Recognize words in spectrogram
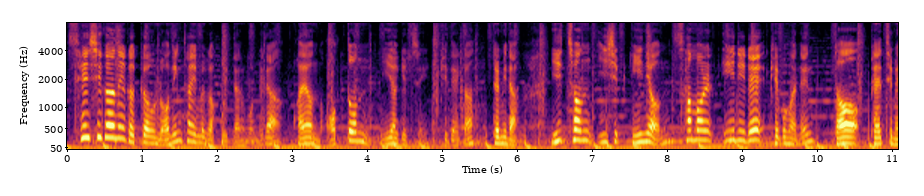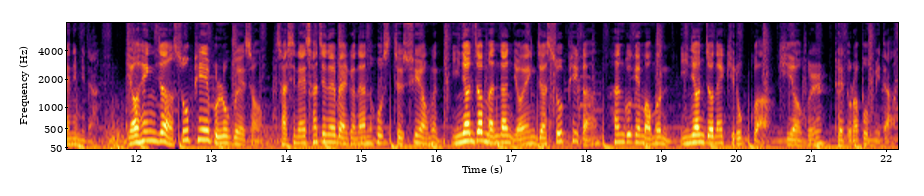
3시간에 가까운 러닝 타임을 갖고 있다는 겁니다. 과연 어떤 이야기일지 기대가 됩니다. 2022년 3월 1일에 개봉하는 더 배트맨입니다. 여행자 소피의 블로그에서 자신의 사진을 발견한 호스트 수영은 2년 전 만난 여행 자 소피가 한국에 머문 2년 전의 기록과 기억을 되돌아봅니다.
